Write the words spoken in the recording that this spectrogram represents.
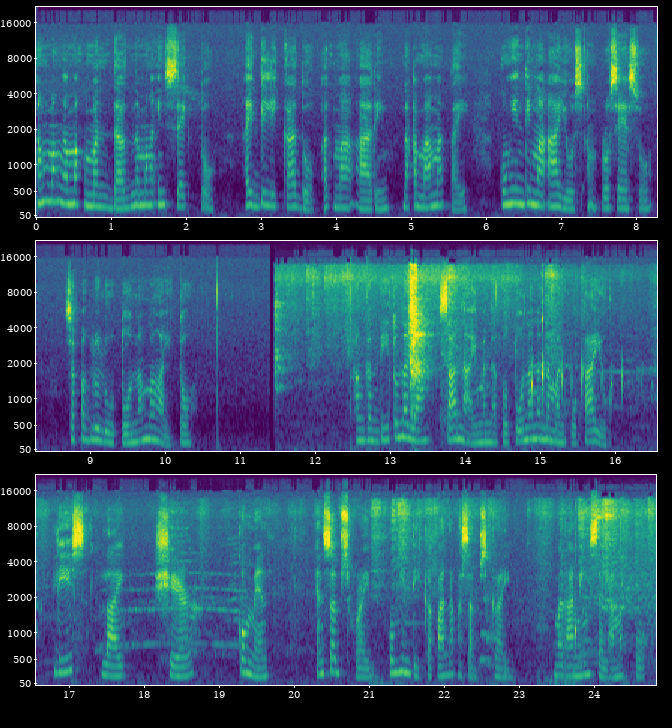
Ang mga makamandag na mga insekto ay delikado at maaaring nakamamatay kung hindi maayos ang proseso sa pagluluto ng mga ito. Hanggang dito na lang, sana ay manatutunan na naman po tayo. Please like, share, comment, and subscribe kung hindi ka pa nakasubscribe. Maraming salamat po.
